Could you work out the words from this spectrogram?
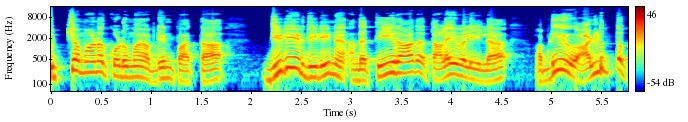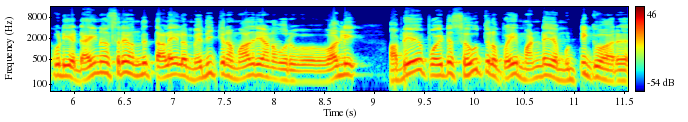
உச்சமான கொடுமை அப்படின்னு பார்த்தா திடீர் திடீர்னு அந்த தீராத தலைவலியில் அப்படியே அழுத்தக்கூடிய டைனோசரே வந்து தலையில் மெதிக்கிற மாதிரியான ஒரு வலி. அப்படியே போயிட்டு செவுத்துல போய் மண்டையை முட்டிக்குவார்.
